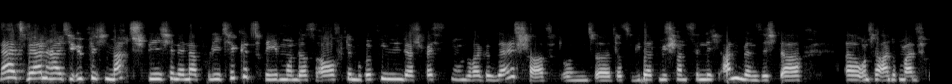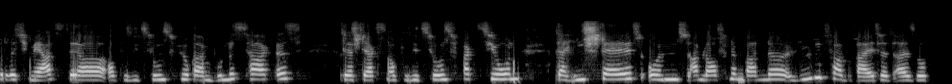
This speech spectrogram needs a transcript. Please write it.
Na, es werden halt die üblichen Machtspielchen in der Politik getrieben und das auf dem Rücken der Schwächsten unserer Gesellschaft. Und äh, das widert mich schon ziemlich an, wenn sich da unter anderem an Friedrich Merz, der Oppositionsführer im Bundestag ist, der stärksten Oppositionsfraktion, dahinstellt und am laufenden Bande Lügen verbreitet. Also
